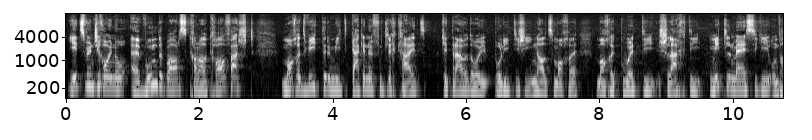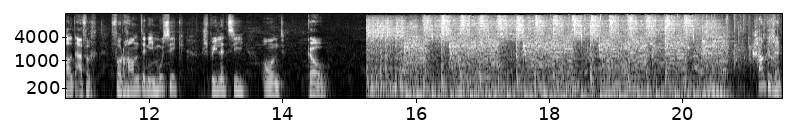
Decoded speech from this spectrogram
jetzt wünsche ich euch noch ein wunderbares Kanal K-Fest. Macht weiter mit Gegenöffentlichkeit. Getraut euch, politische Inhalte zu machen. Macht gute, schlechte, mittelmäßige und halt einfach vorhandene Musik. Spielt sie und go! Dankeschön.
